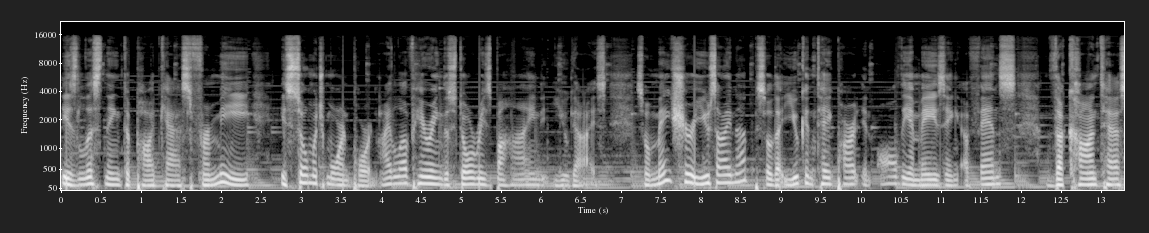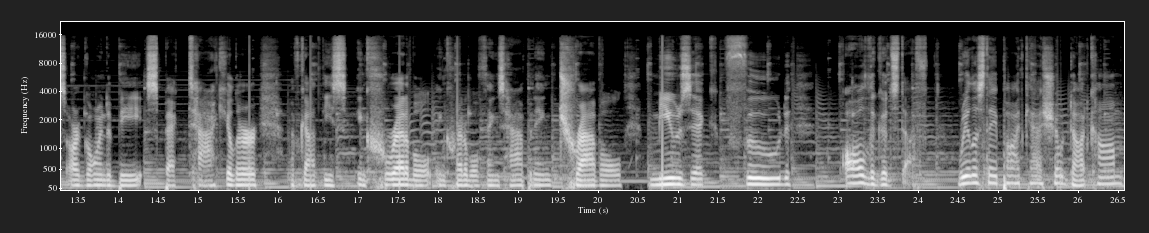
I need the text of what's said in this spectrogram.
is listening to podcasts for me is so much more important. I love hearing the stories behind you guys. So make sure you sign up so that you can take part in all the amazing events. The contests are going to be spectacular. I've got these incredible, incredible things happening travel, music, food, all the good stuff realestatepodcastshow.com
